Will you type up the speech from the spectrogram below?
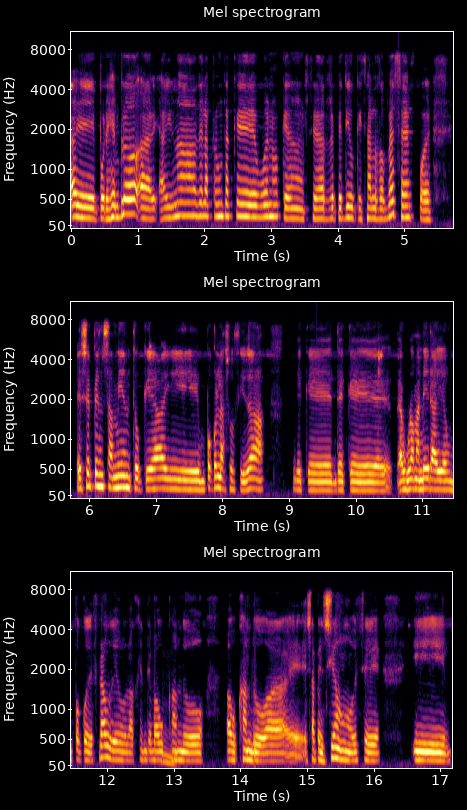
eh, por ejemplo, hay una de las preguntas que, bueno, que se ha repetido quizás las dos veces, pues ese pensamiento que hay un poco en la sociedad de que, de que de alguna manera haya un poco de fraude o la gente va mm. buscando, va buscando ah, esa pensión o ese y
